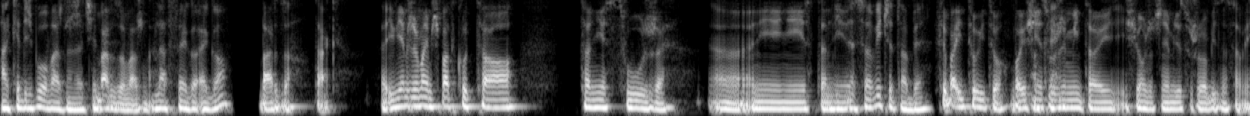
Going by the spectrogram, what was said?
A kiedyś było ważne dla ciebie? Bardzo ważne. Dla twojego ego? Bardzo, tak. I wiem, że w moim przypadku to, to nie służy. E, Nie, nie jestem... Nie jest, Biznesowi czy tobie? chyba i tu, i tu, bo jeśli nie Okej. służy mi, to i siłą rzeczy nie będzie służyło biznesowi.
